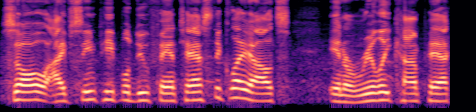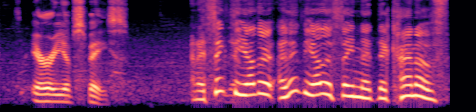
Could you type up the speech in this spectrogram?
So I've seen people do fantastic layouts in a really compact area of space. And I think the other, I think the other thing that, that kind of,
